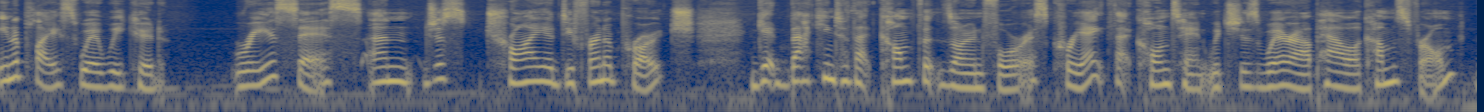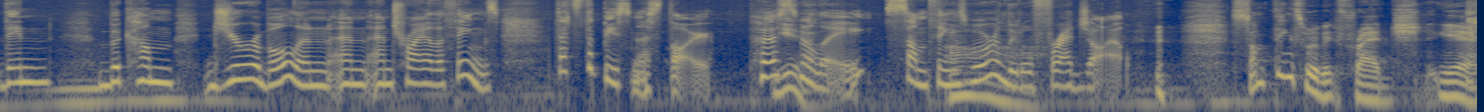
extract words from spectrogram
in a place where we could reassess and just try a different approach, get back into that comfort zone for us, create that content, which is where our power comes from, then become durable and, and, and try other things. That's the business though. Personally, yeah. some things oh. were a little ah. fragile. some things were a bit fragile, yeah,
